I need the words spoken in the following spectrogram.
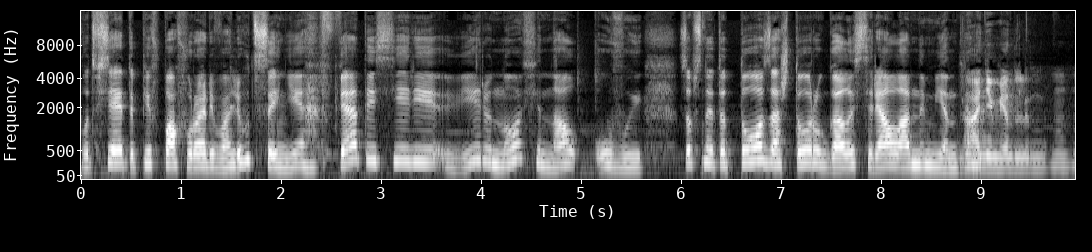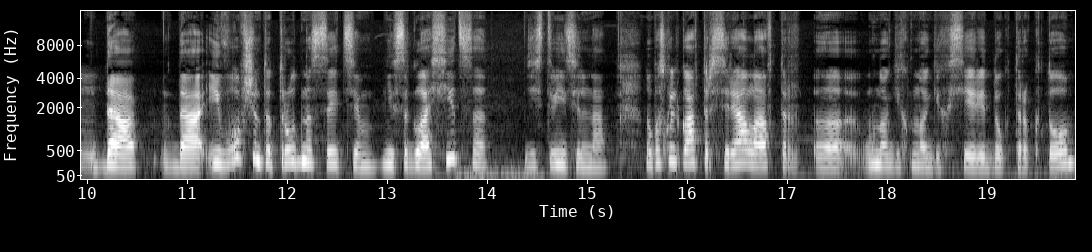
Вот вся эта пиф-паф ура революция не в пятой серии верю, но финал, увы. Собственно, это то, за что ругалась сериал Анны Мендлин. А, немедленно. Мгм. Да, да. И, в общем-то, трудно с этим не согласиться, действительно. Но поскольку автор сериала, автор э, многих-многих серий «Доктора Кто»,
